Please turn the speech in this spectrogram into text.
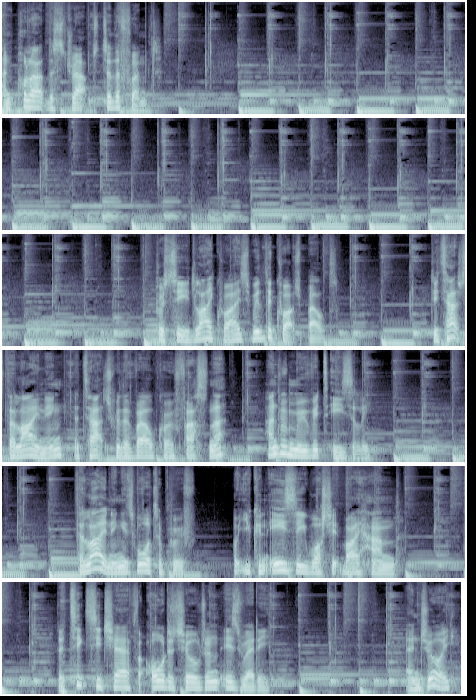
and pull out the straps to the front. Proceed likewise with the crotch belt. Detach the lining attached with a velcro fastener and remove it easily. The lining is waterproof, but you can easily wash it by hand. The Tixi chair for older children is ready. Enjoy!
